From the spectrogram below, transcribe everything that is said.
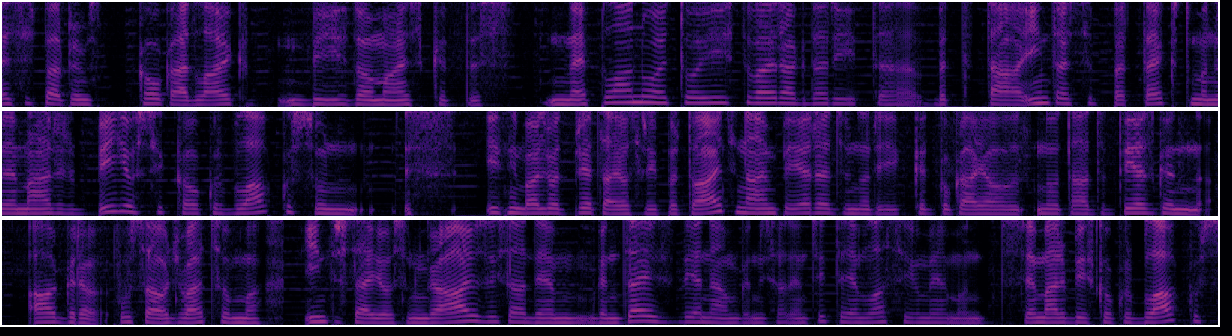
Es vispār pirms kaut kāda laika biju izdomājis, ka es neplānoju to īsti vairāk darīt, eh, bet tā interese par tekstu man vienmēr ir bijusi kaut kur blakus. Es īstenībā ļoti priecājos arī par to aicinājumu pieredzi, un arī, kad kaut kā jau no tāda diezgan agra pusauģa vecuma interesējos un gāju uz visādiem gan dzīslu dienām, gan visādiem citiem lasījumiem. Tas vienmēr ir bijis kaut kur blakus.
